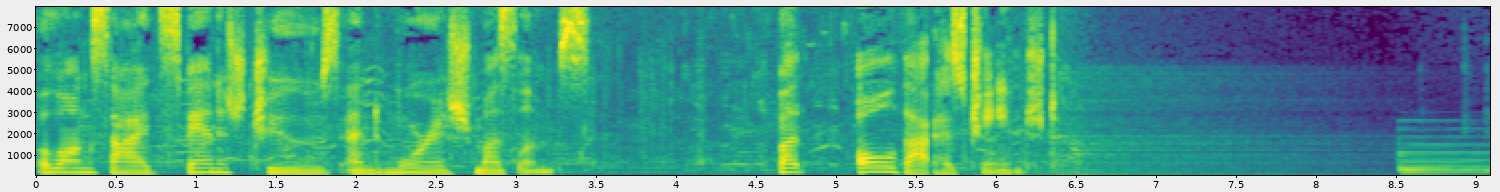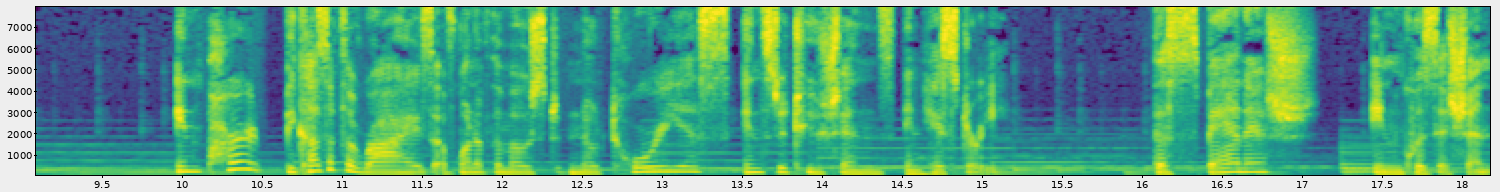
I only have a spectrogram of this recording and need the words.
alongside Spanish Jews and Moorish Muslims. But all that has changed. In part because of the rise of one of the most notorious institutions in history the Spanish Inquisition.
